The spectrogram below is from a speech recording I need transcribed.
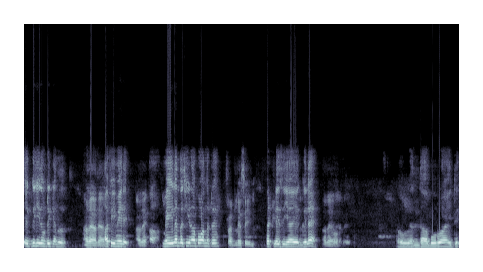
എഗ് ചെയ്തുകൊണ്ടിരിക്കുന്നത്. അതെ അതെ ആ ഫീമെയിൽ അതെ. മെയിൽ എന്താ ചെയ്യണം അപ്പൊ വന്നിട്ട്? ഫെർട്ടിലൈസ് ചെയ്യും ഫെർട്ടിലൈസ് ചെയ്യാ എഗ് അല്ലേ അതെ ഓ എന്താ അപൂർവമായിട്ട്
